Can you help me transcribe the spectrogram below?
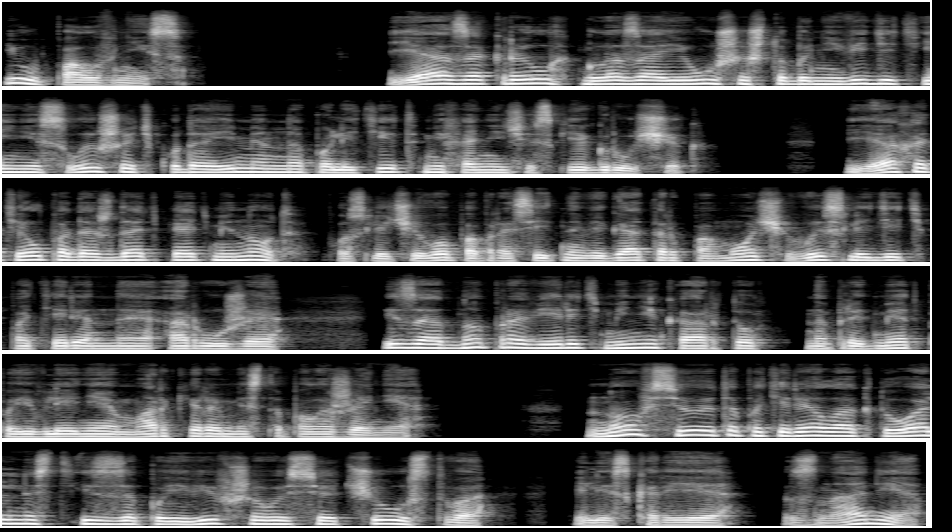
и упал вниз. Я закрыл глаза и уши, чтобы не видеть и не слышать, куда именно полетит механический грузчик. Я хотел подождать пять минут, после чего попросить навигатор помочь выследить потерянное оружие и заодно проверить мини-карту на предмет появления маркера местоположения. Но все это потеряло актуальность из-за появившегося чувства, или скорее знания.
